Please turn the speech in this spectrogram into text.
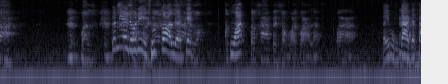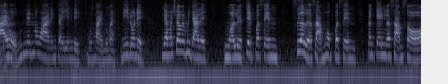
ล่ะมันก็เนี่ยดูดิ ชุดเก่อนเหลือเจ็ดหัว ก็ค่าไปสองร้อยกว่าแล้ว ว่า เฮ้ยผมกล้าจะตายโหเพิ่งเล่นเมื่อวานเองใจเย็นดิมือใหม่มือใหม่นี่ดูดิเนี่ยมาช่วยเป็นพยานเลย หัวเหลือเจ็ดเปอร์เซ็นเสื้อเหลือสามหกเปอร์เซ็นกางเกงเหลือสามสอง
